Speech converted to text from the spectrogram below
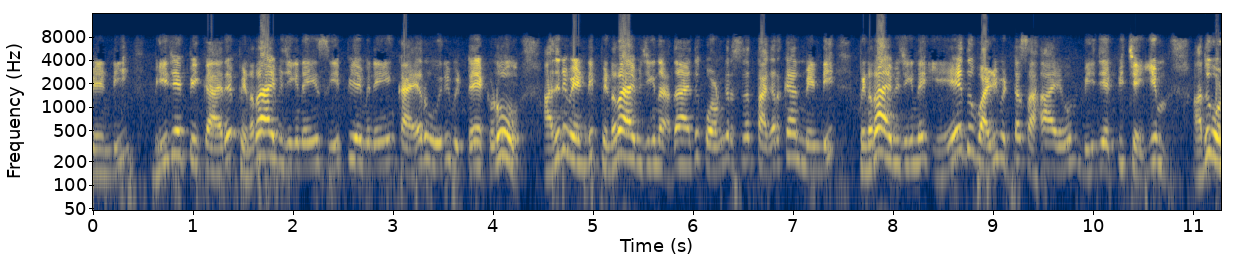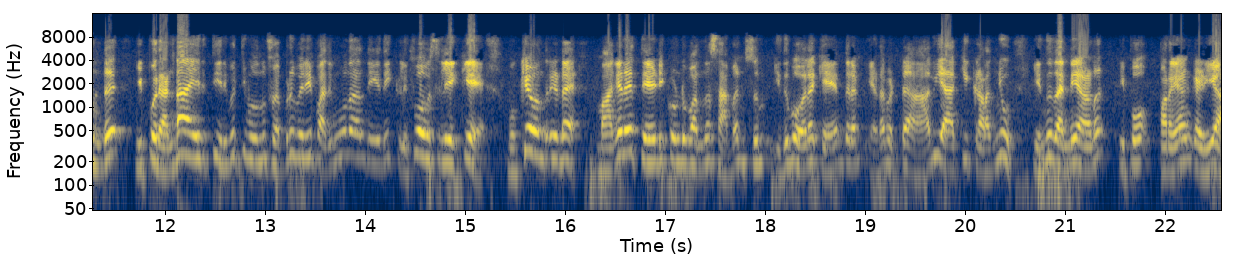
വേണ്ടി ബി ജെ പിക്കാര് പിണറായി വിജയനെയും സി പി എമ്മിനെയും കയറൂരി വിട്ടേക്കണു. അതിനുവേണ്ടി പിണറായി വിജയനെ അതായത് കോൺഗ്രസിനെ തകർക്കാൻ വേണ്ടി പിണറായി വിജയന് ഏത് വഴിവിട്ട സഹായവും ബി ജെ പി ചെയ്യും. അതുകൊണ്ട് ഇപ്പൊ രണ്ടായിരത്തി ഇരുപത്തി മൂന്ന് ഫെബ്രുവരി പതിമൂന്നാം തീയതി ക്ലിഫ് ഹൗസിലേക്ക് മുഖ്യമന്ത്രിയുടെ മകനെ തേടിക്കൊണ്ടുവന്ന സമൻസും ഇതുപോലെ കേന്ദ്രം ഇടപെട്ട് ആവിയാക്കി കളഞ്ഞു എന്ന് തന്നെയാണ് ഇപ്പോ പറയാൻ കഴിയുക.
